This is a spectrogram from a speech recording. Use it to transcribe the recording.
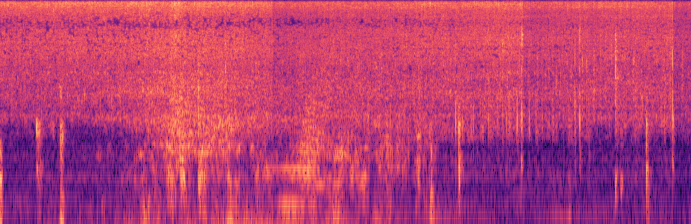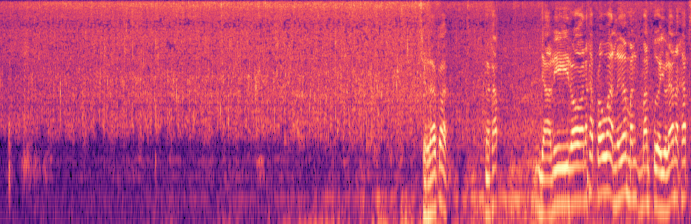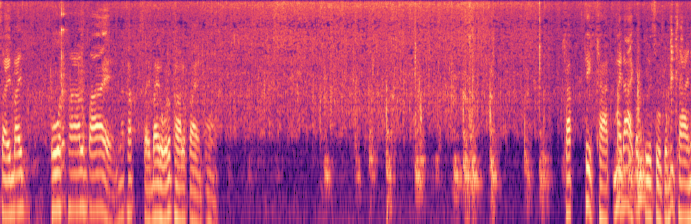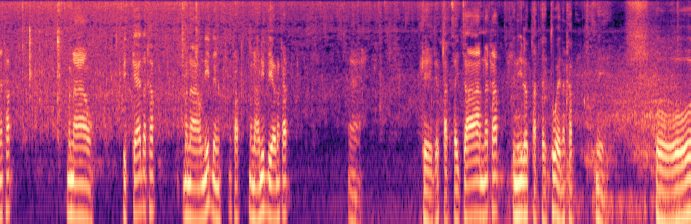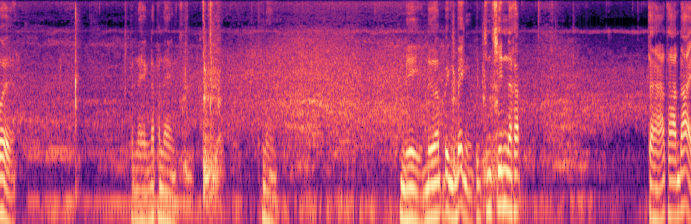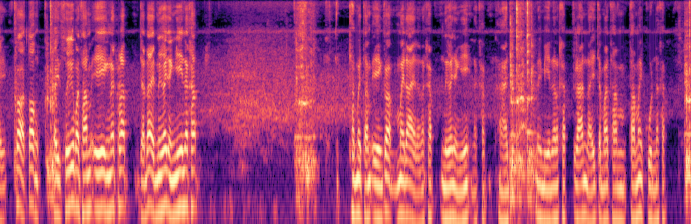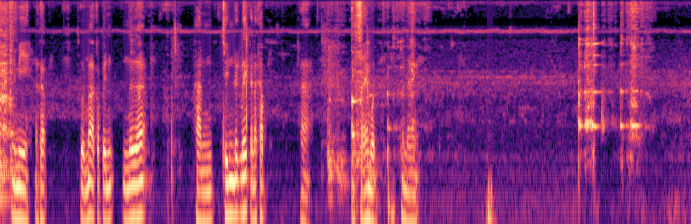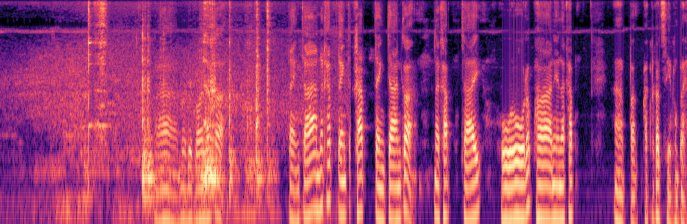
เสร็จแล้วก็นะครับ อย่ารีรอนะครับ เพราะว่าเนื้อมันมันเปื่อยอยู่แล้วนะครับ ใส่ใบโหระพาลงไปนะครับ ใส่ใบโหระพาลงไปอ่าครับที่ขาดไม่ได้ก็คือสูตรของพี่ชายนะครับ มะนาวปิดแก๊สนะครับ มะนาวนิดหนึ่งนะครับ มะนาวนิดเดียวนะครับอ่า เคเดี๋ยวตักใส่จานนะครับ ทีนี้เราตักใส่ถ้วยนะครับ นี่ โอ้ยพะแนงนะพะแนงพะแนงนี่เนื้อเบ้งเบ้งเป็นชิ้นๆนะครับ จะหาทานได้ก็ต้องไปซื้อมาทำเองนะครับ จะได้เนื้ออย่างนี้นะครับ ถ้าไม่ทำเองก็ไม่ได้แล้วนะครับ เนื้ออย่างนี้นะครับ หา ไม่มีนะครับ ร้านไหนจะมาทำทำให้คุณนะครับ ไม่มีนะครับ ส่วนมากก็เป็นเนื้อ หั่นชิ้นเล็กๆกันนะครับ อ่าใส่หมดพะแนงอ่าเมื่อเรียบร้อยแล้วก็ แต่งจานนะครับ แต่งครับแต่งจานก็นะครับ ใช้โหระพาเนี่ยนะครับ อ่าปักปักแล้วก็เสียบลงไป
